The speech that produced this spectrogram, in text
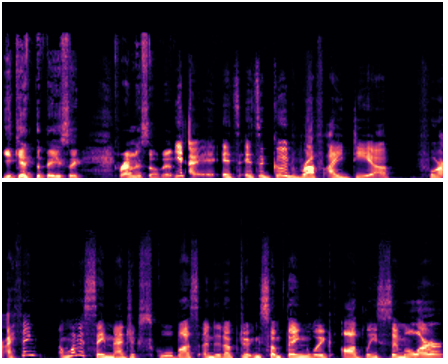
you get the basic premise of it. Yeah it's it's a good rough idea for i think i want to say magic school bus ended up doing something like oddly similar.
